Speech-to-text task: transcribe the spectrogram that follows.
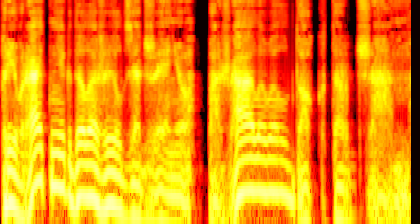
привратник доложил Дзядженю. Пожаловал доктор Джан.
